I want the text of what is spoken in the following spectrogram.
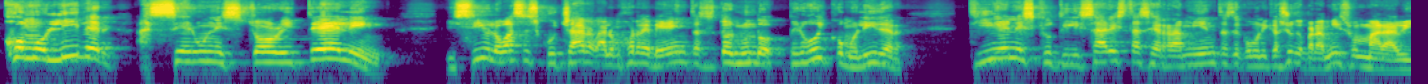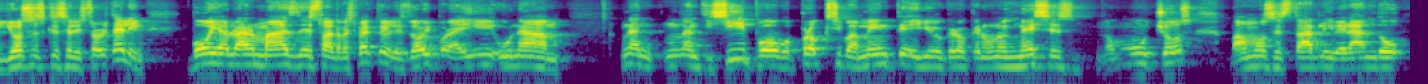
como líder, hacer un storytelling. Y sí, lo vas a escuchar a lo mejor de ventas y todo el mundo, pero hoy como líder, tienes que utilizar estas herramientas de comunicación que para mí son maravillosas, que es el storytelling. Voy a hablar más de esto al respecto y les doy por ahí una, un anticipo. Próximamente, yo creo que en unos meses, no muchos, vamos a estar liberando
